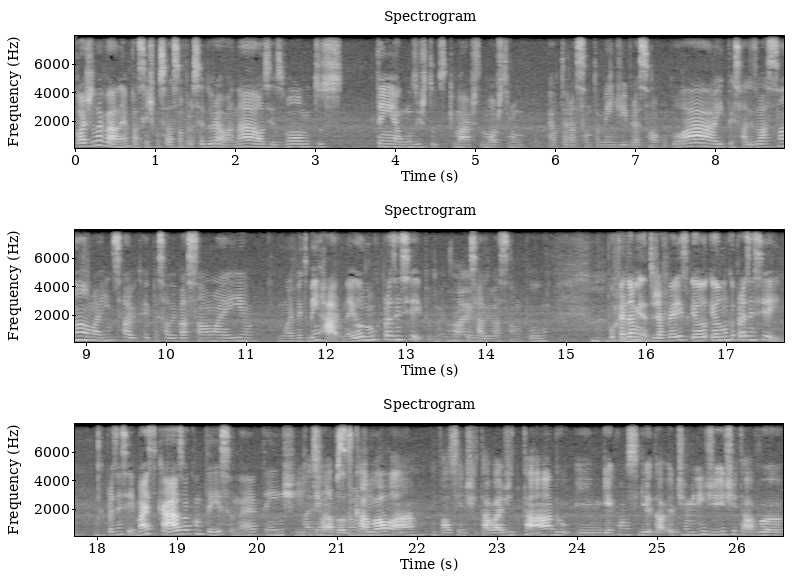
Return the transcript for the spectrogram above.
Pode levar, né? Paciente com sedação procedural a náuseas, vômitos. Tem alguns estudos que mostram alteração também de pressão ocular, hipersalivação, mas a gente sabe que a hipersalivação aí é um evento bem raro, né? Eu nunca presenciei, pelo menos, uma eu- hipersalivação por, por ketamina. Tu já fez? Eu, eu nunca presenciei. Nunca presenciei. Mas caso aconteça, né? Tem, Mas tem uma opção de... cavalar, um paciente que estava agitado e ninguém conseguia. Ele tinha meningite e estava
